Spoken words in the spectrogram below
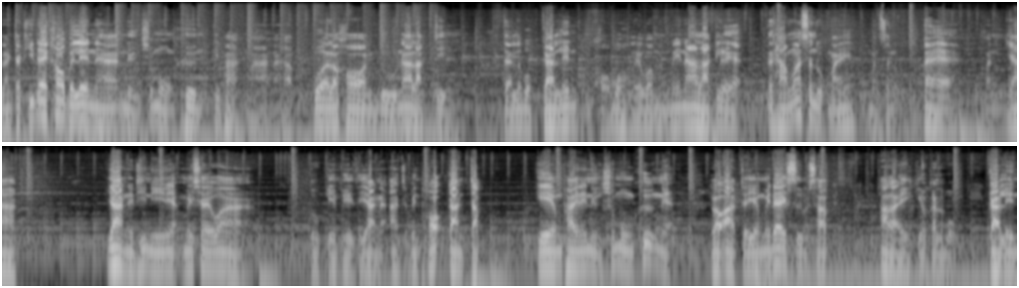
หลังจากที่ได้เข้าไปเล่นนะฮะหนึ่งชั่วโมงครึ่งที่ผ่านมานะครับ ตัวละครดูน่ารักจริง แต่ระบบการเล่นผมขอบอกเลยว่ามันไม่น่ารักเลยอะแต่ถามว่าสนุกไหม มันสนุกแต่มันยาก ยากในที่นี้เนี่ยไม่ใช่ว่าตัวเกมเพย์จะยากนะอาจจะเป็นเพราะการจับเกมภายใน 1 ชั่วโมงครึ่งเนี่ยเราอาจจะยังไม่ได้ซึมซับอะไรเกี่ยวกับระบบการเล่น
